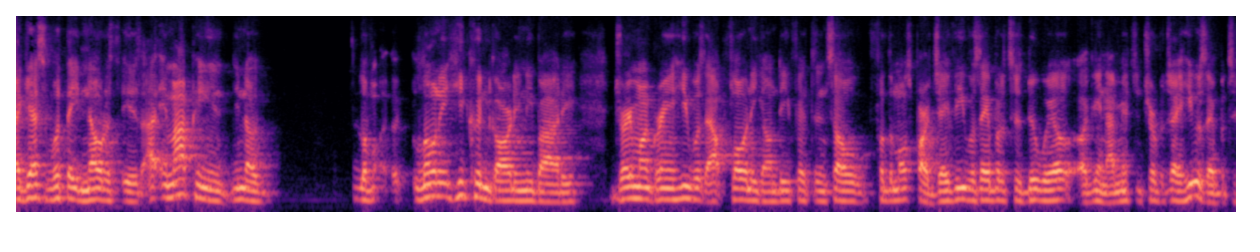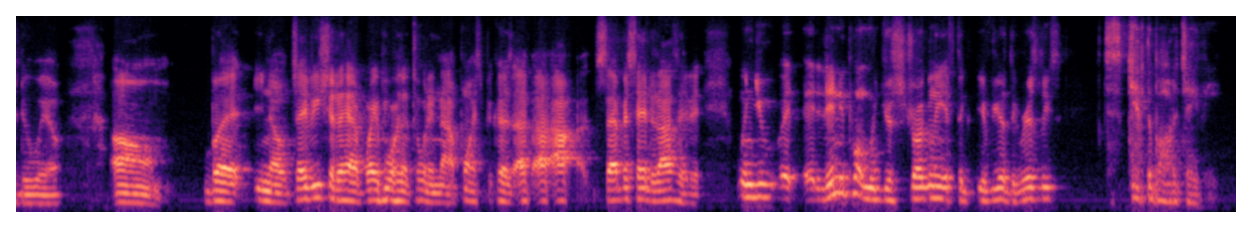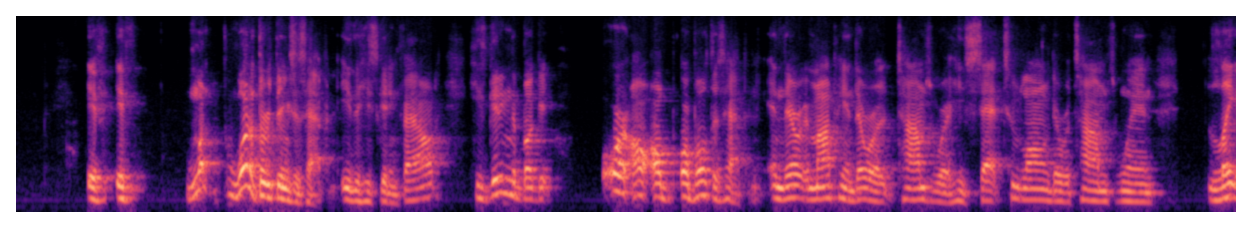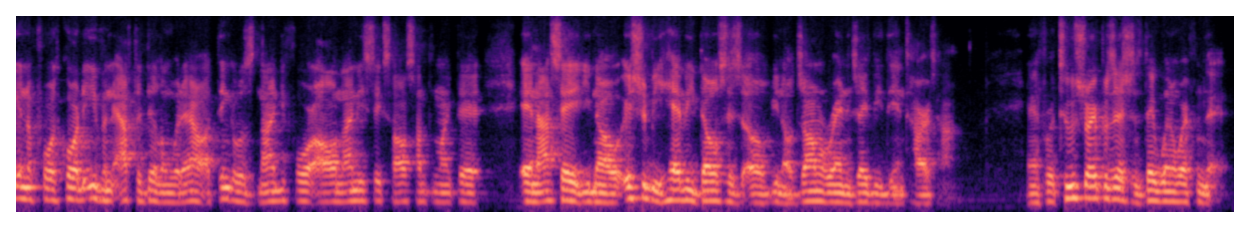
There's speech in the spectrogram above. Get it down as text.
I guess what they noticed is, in my opinion, you know, Looney, he couldn't guard anybody. Draymond Green, he was out floating on defense. And so for the most part, JV was able to do well. Again, I mentioned Triple J, he was able to do well. Um, but you know, JV should have had way more than 29 points because I, I, I Savage said it, I said it. When you at, at, any point when you're struggling, if the if you're the Grizzlies, just give the ball to JV. If if one one of three things has happened, either he's getting fouled, he's getting the bucket, or, or or both is happening. And there, in my opinion, there were times where he sat too long. There were times when late in the fourth quarter, even after dealing with Al, I think it was 94 all, 96 all, something like that. And I said, you know, it should be heavy doses of, you know, Ja Morant and JV the entire time. And for two straight positions, they went away from that.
